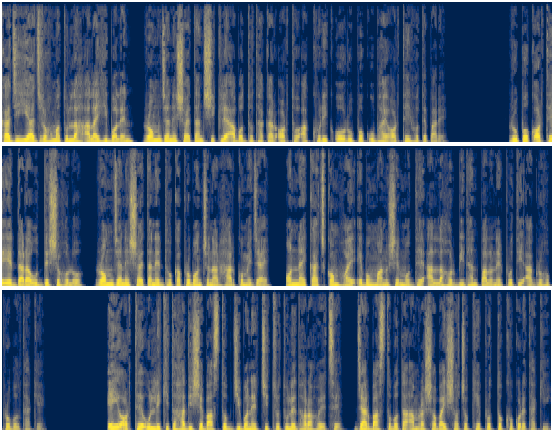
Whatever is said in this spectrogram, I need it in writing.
কাজী ইয়াজ রহমাতুল্লাহ আলাইহি বলেন, রমজানে শয়তান শিকলে আবদ্ধ থাকার অর্থ আক্ষরিক ও রূপক উভয় অর্থেই হতে পারে। রূপক অর্থে এর দ্বারা উদ্দেশ্য হল, রমজানে শয়তানের ধোকা প্রবঞ্চনার হার কমে যায়, অন্যায় কাজ কম হয় এবং মানুষের মধ্যে আল্লাহর বিধান পালনের প্রতি আগ্রহ প্রবল থাকে। এই অর্থে উল্লিখিত হাদিসে বাস্তব জীবনের চিত্র তুলে ধরা হয়েছে, যার বাস্তবতা আমরা সবাই সচক্ষে প্রত্যক্ষ করে থাকি।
